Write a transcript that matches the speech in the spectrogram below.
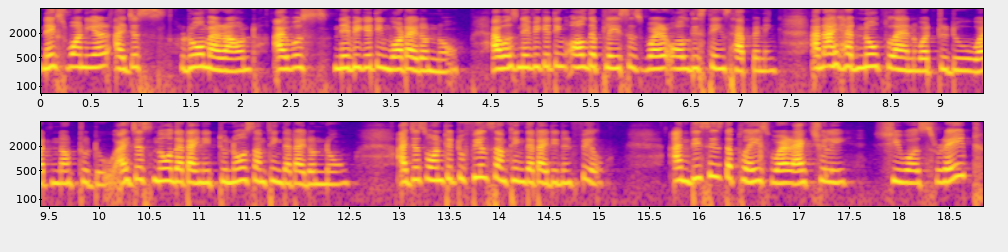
next one year, I just roam around. I was navigating what I don't know. I was navigating all the places where all these things happening. And I had no plan what to do, what not to do. I just know that I need to know something that I don't know. I just wanted to feel something that I didn't feel. And this is the place where actually she was raped,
